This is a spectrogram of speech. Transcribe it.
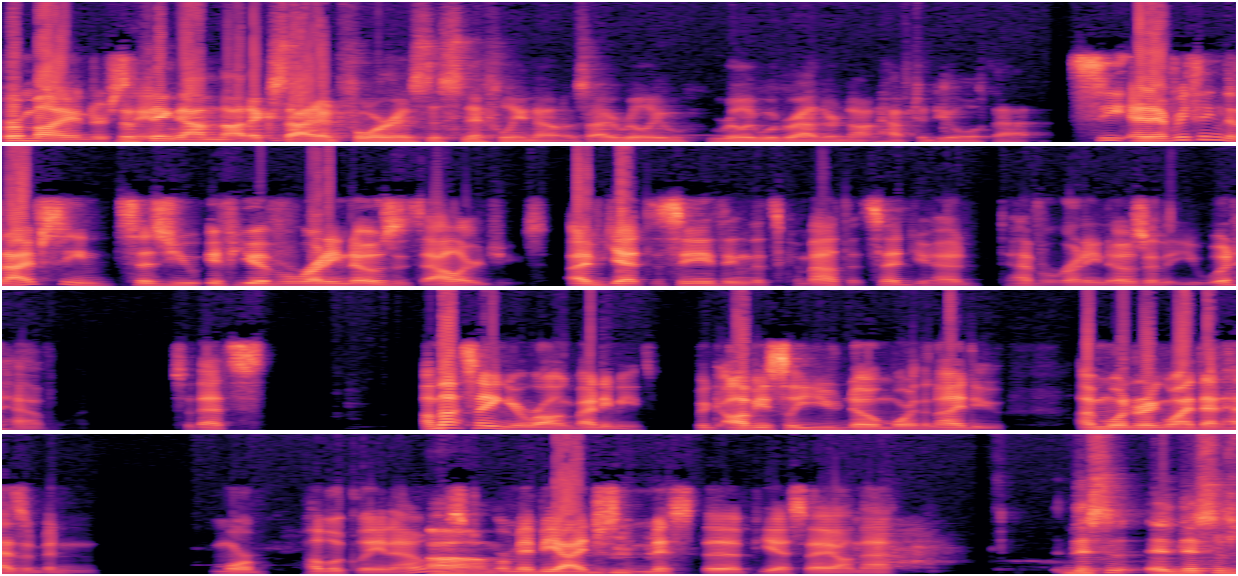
From my understanding, The thing I'm not excited for is the sniffly nose. I really really would rather not have to deal with that. See, and everything that I've seen says you if you have a runny nose, it's allergies. I've yet to see anything that's come out that said you had to have a runny nose or that you would have one. So that's I'm not saying you're wrong by any means. But obviously you know more than I do. I'm wondering why that hasn't been more publicly announced, Um, or maybe I just missed the PSA on that. This is uh, this is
